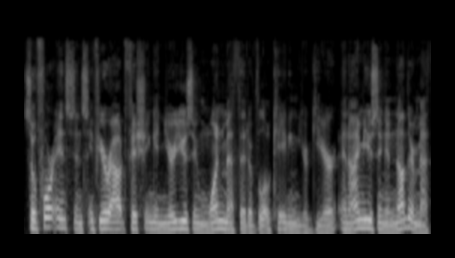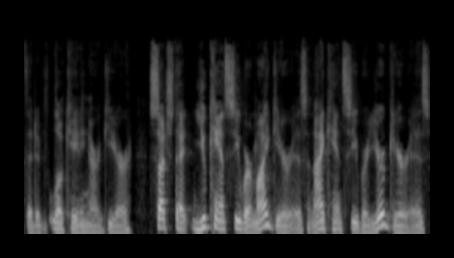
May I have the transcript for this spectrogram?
So, for instance, if you're out fishing and you're using one method of locating your gear, and I'm using another method of locating our gear, such that you can't see where my gear is and I can't see where your gear is,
